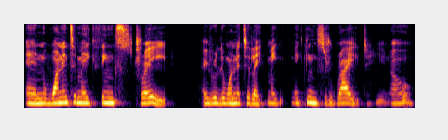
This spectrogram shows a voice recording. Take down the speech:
and wanting to make things straight. I really wanted to like make make things right, you know,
